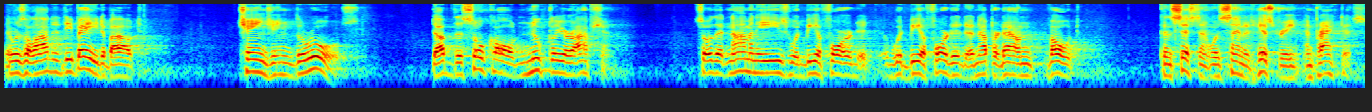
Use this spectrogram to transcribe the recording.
there was a lot of debate about changing the rules, dubbed the so called nuclear option so that nominees would be afforded, would be afforded an up or down vote consistent with Senate history and practice.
